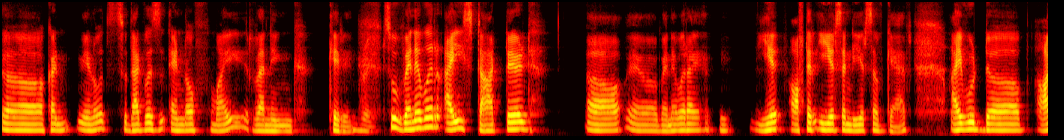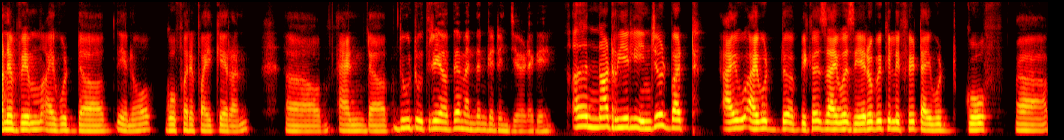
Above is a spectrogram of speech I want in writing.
uh, con- you know, so that was end of my running career. right? So whenever I started, uh, uh, whenever I year after years and years of gaps, I would uh, on a whim I would uh, you know go for a 5k run, uh, and uh, Do two, three of them and then get injured again. uh, not really injured, but I I would uh, because I was aerobically fit, I would go. f- Uh,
